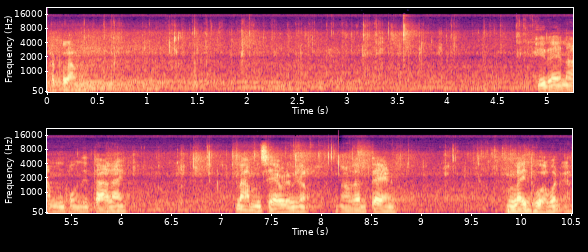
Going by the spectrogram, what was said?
พั กลำพี่ได้นำพงศิตาไรน้ำมันแซวเลยพี่น้องน้ำลำแตงมันไล่ถั่วหมดอะ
